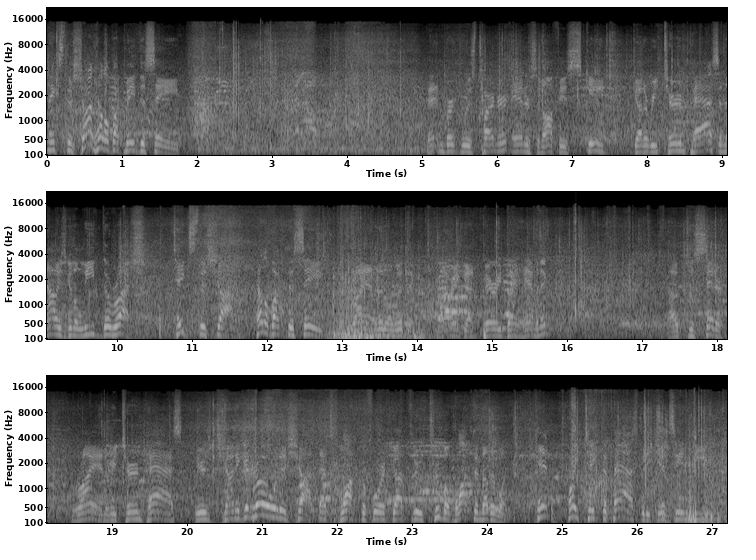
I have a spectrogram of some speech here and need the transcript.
makes the shot. Hellebuyck made the save. Battenberg to his partner. Andersson off his skate. Got a return pass, and now he's going to lead the rush. Takes the shot. Hellebuyck the save. Ryan Little with it. Lowry got buried by Hamonic. Out to center. Ryan, a return pass. Here's Johnny Gaudreau with a shot. That's blocked before it got through. Trouba blocked another one. Can't quite take the pass, but he gets in deep.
